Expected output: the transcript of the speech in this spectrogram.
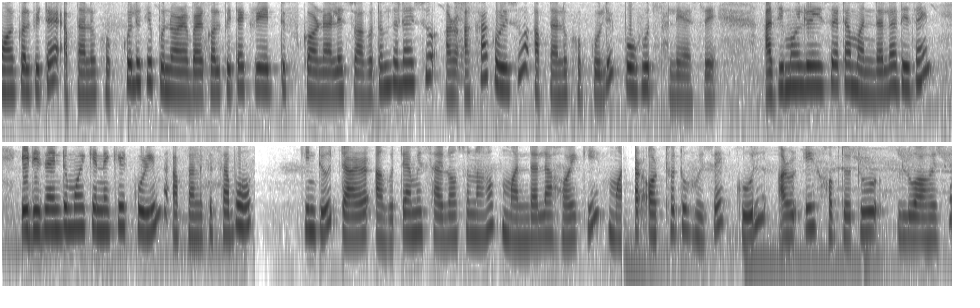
মই কল্পিতাই আপোনালোক সকলোকে পুনৰ এবাৰ কল্পিতা ক্ৰিয়েটিভ কৰ্ণাৰলৈ স্বাগতম জনাইছোঁ আৰু আশা কৰিছোঁ আপোনালোক সকলোৱে বহুত ভালে আছে। আজি মই লৈ আহিছোঁ এটা মণ্ডালা ডিজাইন। এই ডিজাইনটো মই কেনেকৈ কৰিম আপোনালোকে চাব। কিন্তু তাৰ আগতে আমি চাই লওঁচোন আহক মণ্ডালা হয় কি? তাৰ অৰ্থটো হৈছে গোল আৰু এই শব্দটো লোৱা হৈছে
